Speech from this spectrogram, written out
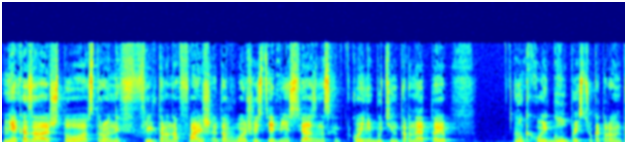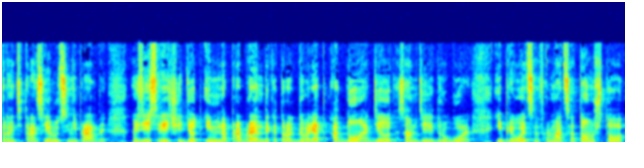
Мне казалось, что встроенный фильтр на фальш это в большей степени связано с какой-нибудь интернетой ну, какой глупостью, которая в интернете транслируется, неправдой. Но здесь речь идет именно про бренды, которые говорят одно, а делают на самом деле другое. И приводится информация о том, что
